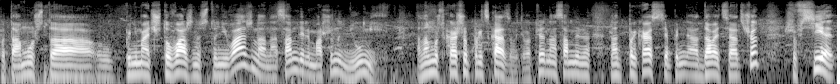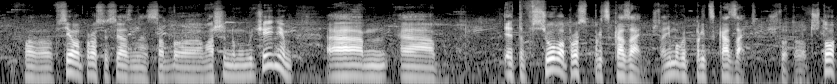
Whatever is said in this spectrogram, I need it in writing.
потому что понимать, что важно, что не важно, на самом деле машина не умеет. Она может хорошо предсказывать. Вообще, на самом деле, надо прекрасно себе отдавать себе отчет, что все, э, все вопросы, связанные с э, машинным обучением, э, э, это все вопросы предсказания, что они могут предсказать что-то. Вот что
